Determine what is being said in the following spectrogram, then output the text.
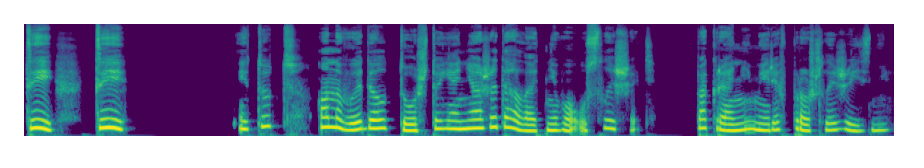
Ты! Ты!» И тут он выдал то, что я не ожидала от него услышать, по крайней мере, в прошлой жизни.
